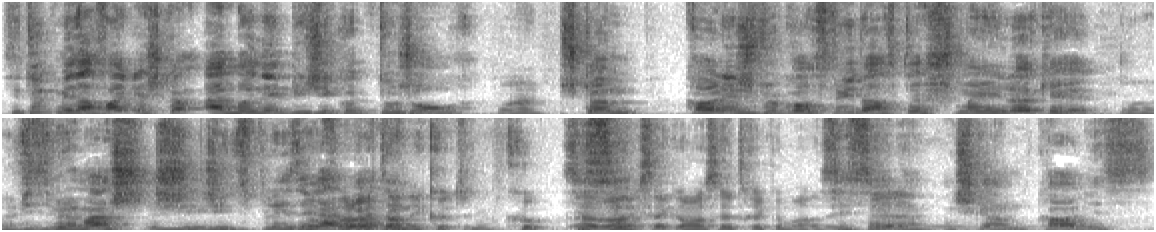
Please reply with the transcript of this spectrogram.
C'est toutes mes affaires que je suis comme abonné puis que j'écoute toujours. Ouais. Puis je suis comme, quand je veux continuer dans ce chemin-là que Ouais. visiblement j'ai j'ai du Il plaisir va à falloir que t'en écoutes une coupe avant ça. que ça commence à être recommandé. C'est ça, là. Je suis comme, calice.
